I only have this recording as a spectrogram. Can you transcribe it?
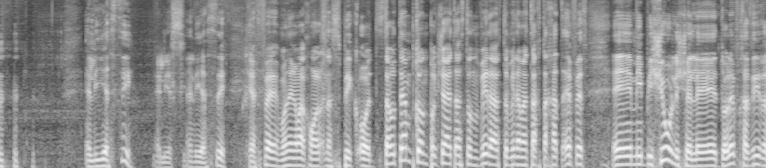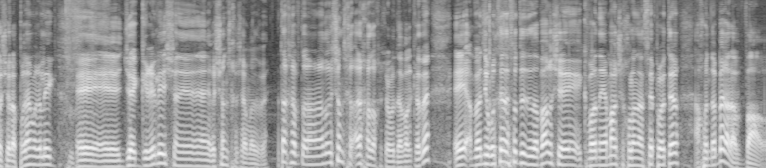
אליאסי. אליאסי. אליאסי. יפה, בוא נראה מה אנחנו נספיק עוד. סאות'המפטון פגשה את אסטון וילה, אסטון וילה מנצחת 1-0 אה, מבישול של אה, דולב חזיזה של הפרמייר ליג, אה, אה, ג'ק גריליש, אני הראשון שחשב על זה. אתה חשבת, הראשון שלך, אף אחד לא חשב על דבר כזה. אה, אבל אני רוצה לעשות את הדבר שכבר נאמר שאנחנו לא נעשה פה יותר, אנחנו נדבר על VAR.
